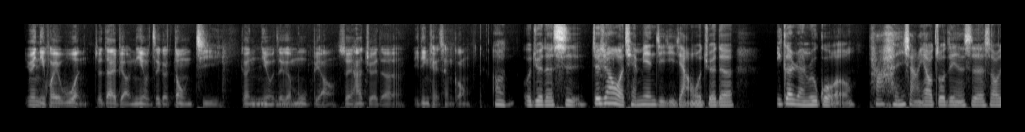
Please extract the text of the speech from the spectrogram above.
因为你会问，就代表你有这个动机。”跟你有这个目标，所以他觉得一定可以成功。哦，我觉得是，就像我前面几集讲，我觉得一个人如果他很想要做这件事的时候，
